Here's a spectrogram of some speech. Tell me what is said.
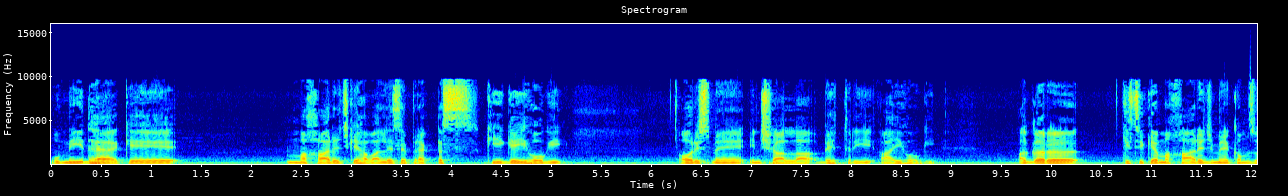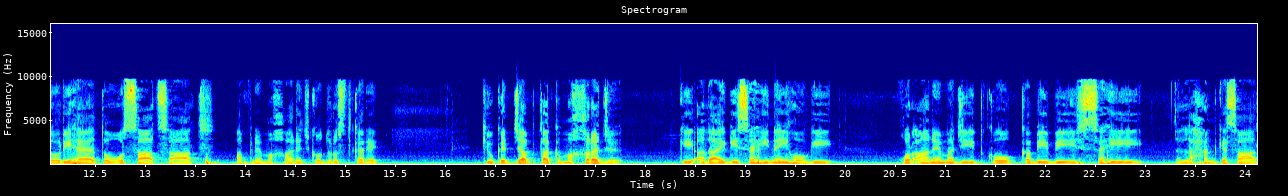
उम्मीद है कि मखारिज के हवाले से प्रैक्टिस की गई होगी और इसमें इन बेहतरी आई होगी। अगर किसी के मखारिज में कमज़ोरी है तो वो साथ साथ अपने मखारिज को दुरुस्त करे, क्योंकि जब तक मखरज की अदायगी सही नहीं होगी क़ुरान मजीद को कभी भी सही लहन के साथ,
